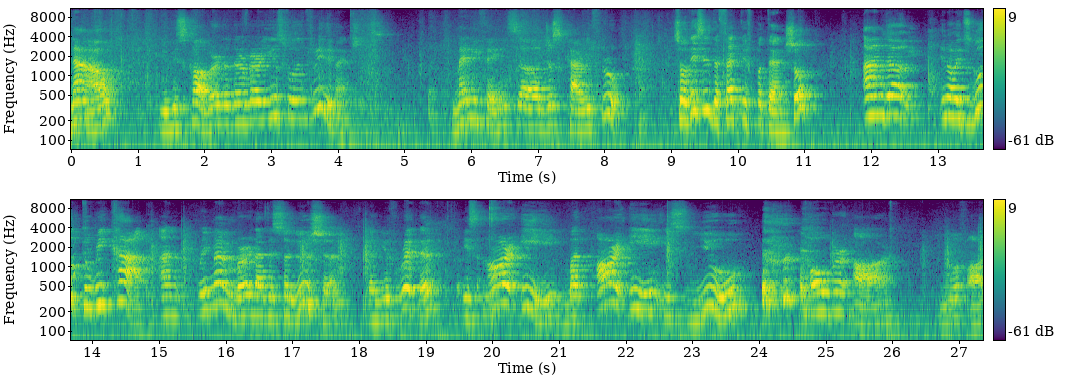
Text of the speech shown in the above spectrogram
now you discover that they're very useful in three dimensions. Many things uh, just carry through. So this is the effective potential. And uh, you know, it's good to recap and remember that the solution that you've written is RE, but RE is U over R, U of R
